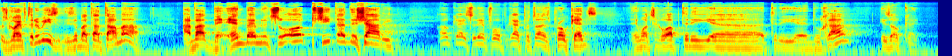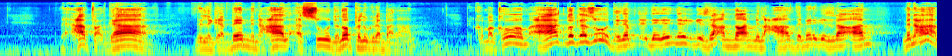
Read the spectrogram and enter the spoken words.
Because go after the reason. These are batatama. About be'en be'em ritzuot pshita deshari. Okay, so therefore, if a guy puts on his Pro-Keds and he wants to go up to the uh, to the uh, dukhan, he's okay. ואף אגב, ולגבי מנעל אסור, זה לא פילוג רבנן. בכל מקום, ההג לא גזרו. They didn't make a גזרה on non-מנעל, they made a גזרה on מנעל.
